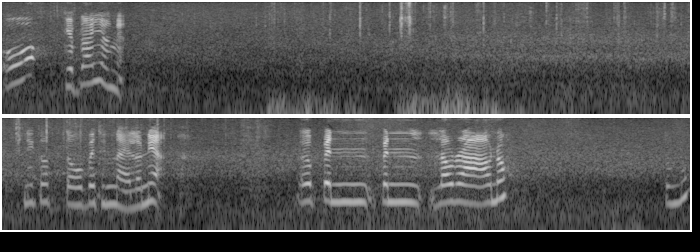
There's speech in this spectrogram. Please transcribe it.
โอ้ เก็บได้ยังเนี่ย นี่ก็โตไปถึงไหนแล้วเนี่ย เออ เป็น เป็นราวๆเนาะ ตรงนู้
